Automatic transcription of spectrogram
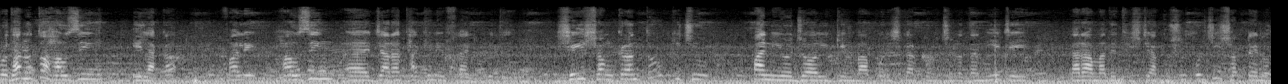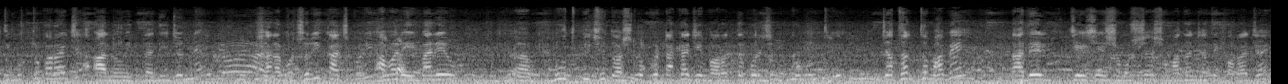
প্রধানত হাউজিং এলাকা, ফলে হাউজিং যারা থাকেন এই ফ্ল্যাটগুলিতে সেই সংক্রান্ত কিছু পানীয় জল কিংবা পরিষ্কার পরিচ্ছন্নতা নিয়ে যেই তারা আমাদের দৃষ্টি আকর্ষণ করছে, সবটাই নথিভুক্ত করা হয়েছে, আলো ইত্যাদির জন্য। সারা বছরই কাজ করি। আবার এইবারেও বুথ পিছু দশ লক্ষ টাকা যে বরাদ্দ করেছে মুখ্যমন্ত্রী, যথার্থভাবে তাদের যে যে সমস্যার সমাধান যাতে করা যায়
